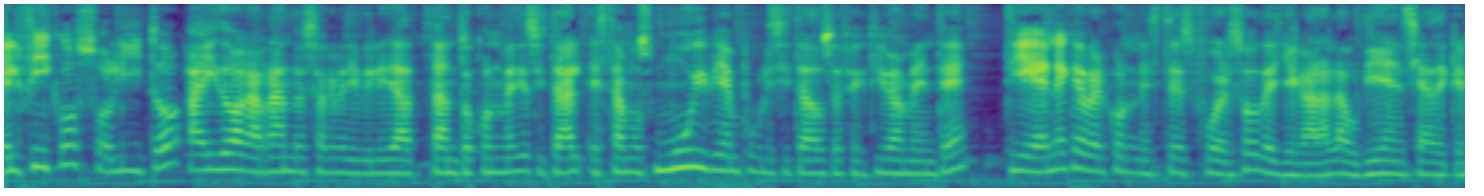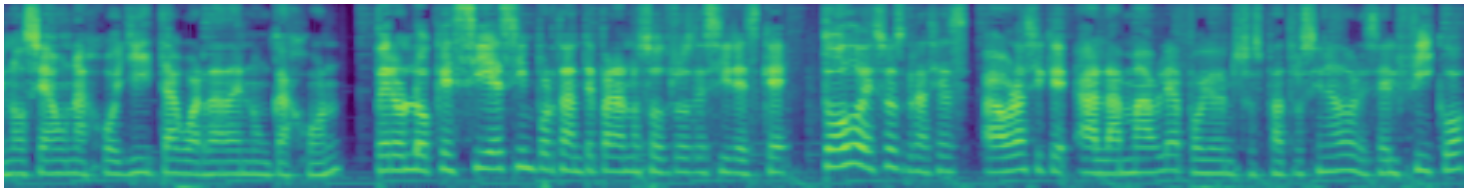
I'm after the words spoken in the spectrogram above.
El FICO solito ha ido agarrando esa credibilidad, tanto con medios y tal. Estamos muy bien publicitados efectivamente. Tiene que ver con este esfuerzo de llegar a la audiencia, de que no sea una joyita guardada en un cajón. Pero lo que sí es importante para nosotros decir es que todo eso es gracias ahora sí que al amable apoyo de nuestros patrocinadores. El FICO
